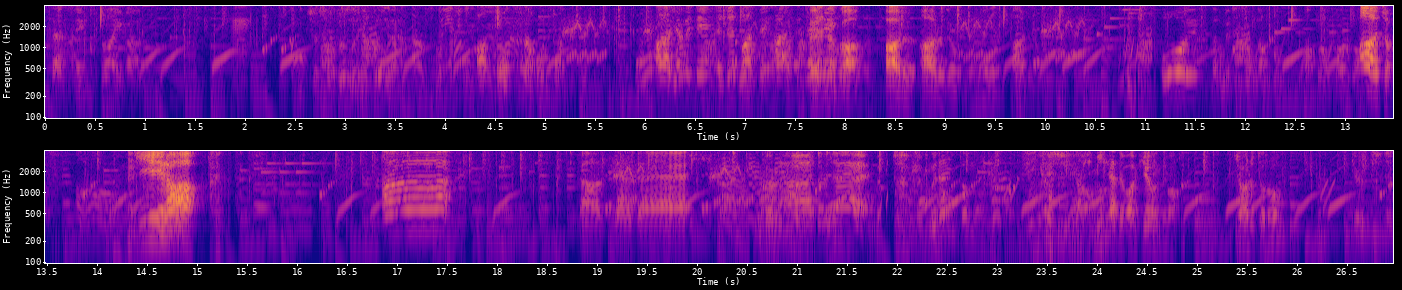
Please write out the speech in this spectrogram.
そうやな。XY がちょ操作しにくいな操作しにあ持つな持つな。あやめて。マジでえなんか R R で持ってる。あるおいなんかめっちゃ飛んだ。あちょ。キラあ助けて誰あー取りたいちょっと無駄に取んないよ難しいなみんなで分けようぜじゃああれ取ろう協力して。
